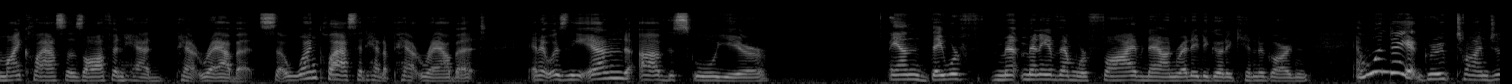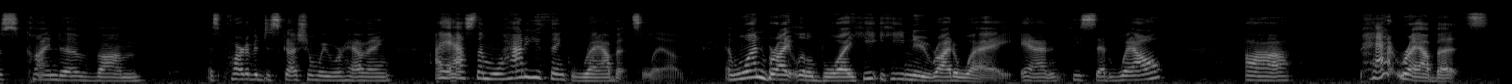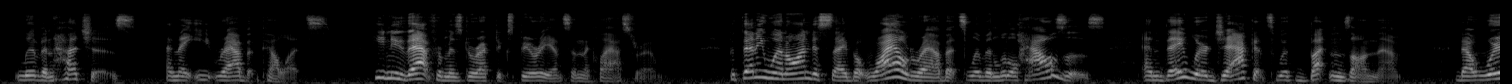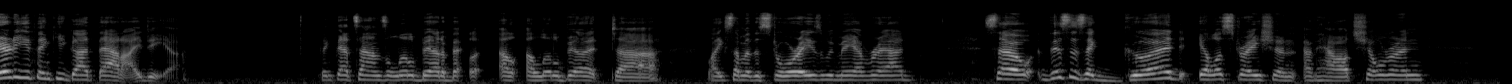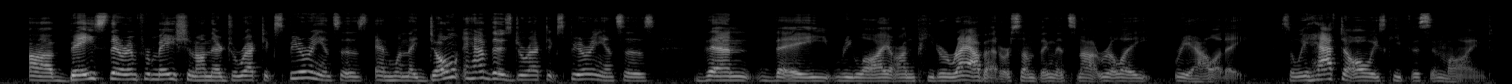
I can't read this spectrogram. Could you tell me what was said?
my classes often had pet rabbits. So one class had had a pet rabbit, and it was the end of the school year. And they were, many of them were five now and ready to go to kindergarten. And one day at group time, just kind of um, as part of a discussion we were having, I asked them, Well, how do you think rabbits live? And one bright little boy, he, he knew right away. And he said, Well, uh, rabbits live in hutches and they eat rabbit pellets. He knew that from his direct experience in the classroom. But then he went on to say, But wild rabbits live in little houses and they wear jackets with buttons on them. Now, where do you think he got that idea? I think that sounds a little bit a, a, a little bit uh, like some of the stories we may have read. So this is a good illustration of how children uh, base their information on their direct experiences, and when they don't have those direct experiences, then they rely on Peter Rabbit or something that's not really reality. So we have to always keep this in mind.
